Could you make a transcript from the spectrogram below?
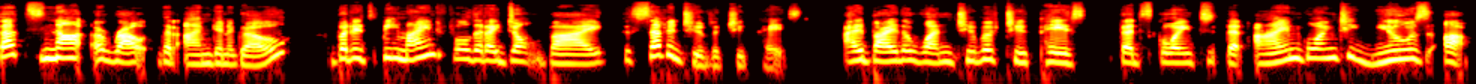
That's not a route that i'm going to go but it's be mindful that i don't buy the seven tubes of toothpaste. I buy the one tube of toothpaste that's going to that i'm going to use up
